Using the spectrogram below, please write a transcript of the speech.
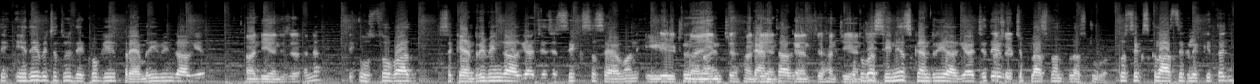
ਤੇ ਇਹਦੇ ਵਿੱਚ ਤੁਸੀਂ ਦੇਖੋਗੇ ਪ੍ਰਾਇਮਰੀ ਵਿੰਗ ਆ ਗਿਆ। ਹਾਂਜੀ ਹਾਂਜੀ ਸਰ ਹੈ ਨਾ? ਤੇ ਉਸ ਤੋਂ ਬਾਅਦ ਸੈਕੰਡਰੀ ਵਿੰਗ ਆ ਗਿਆ ਜਿਹਦੇ 6 7 8 8 9 9 ਹਾਂਜੀ 10th ਆ ਗਿਆ। ਹਾਂਜੀ ਹਾਂਜੀ ਉਸ ਤੋਂ ਬਾਅਦ ਸੀਨੀਅਰ ਸੈਕੰਡਰੀ ਆ ਗਿਆ ਜਿਹਦੇ। ਵਿੱਚ ਪਲੱਸ 1 ਪਲੱਸ 2 ਆ। ਤਾਂ 6 ਕਲਾਸ ਤੇ ਕਲਿੱਕ ਕੀਤਾ ਜੀ?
